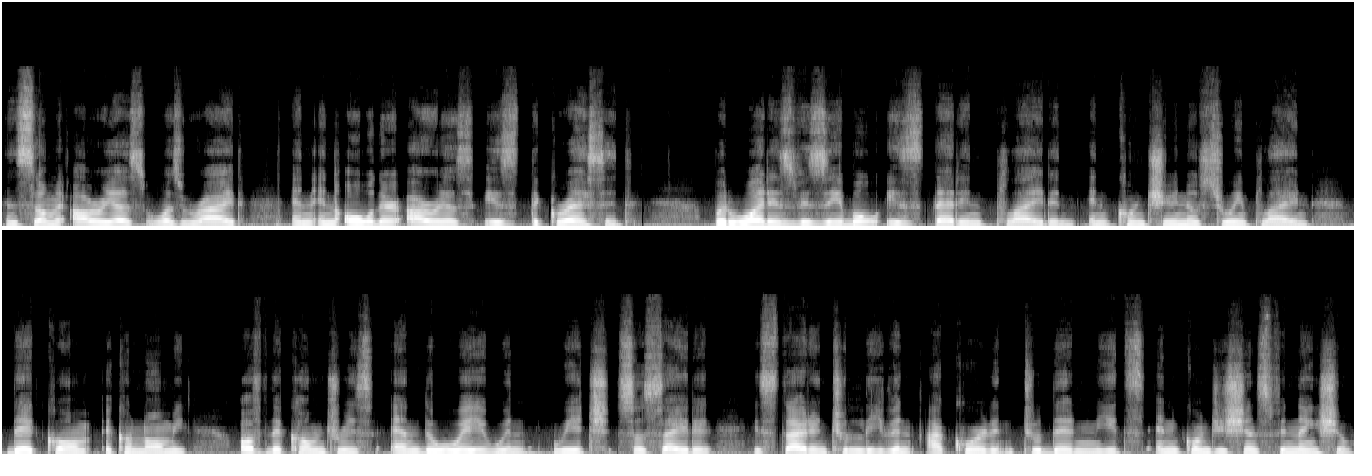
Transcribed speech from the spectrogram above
in some areas was right and in other areas is digressed. But what is visible is that implied and continues to imply the economy of the countries and the way in which society is starting to live in according to their needs and conditions financial.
